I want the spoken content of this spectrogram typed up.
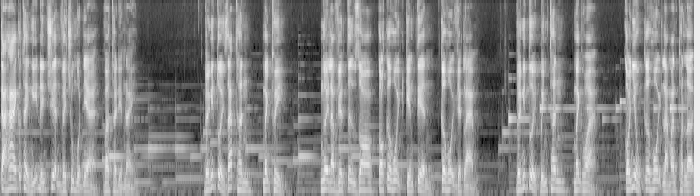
Cả hai có thể nghĩ đến chuyện về chung một nhà vào thời điểm này. Với những tuổi giáp thân, mệnh thủy, người làm việc tự do có cơ hội kiếm tiền, cơ hội việc làm. Với những tuổi bính thân, mệnh hỏa, có nhiều cơ hội làm ăn thuận lợi,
